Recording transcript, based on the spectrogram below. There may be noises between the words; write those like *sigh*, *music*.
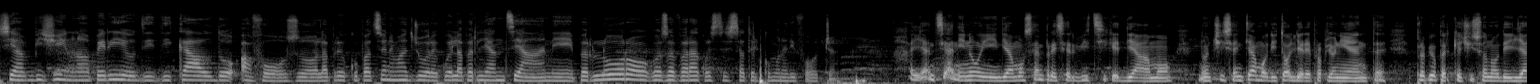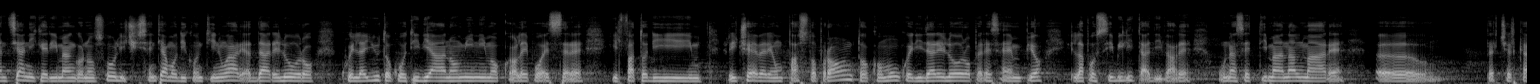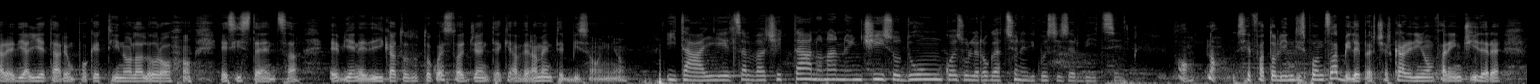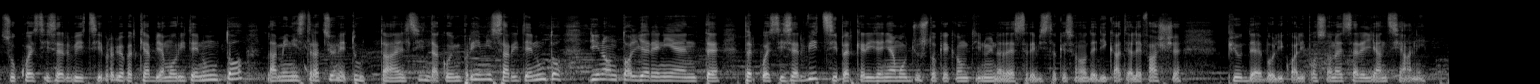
Si avvicinano periodi di caldo afoso, la preoccupazione maggiore è quella per gli anziani. Per loro cosa farà quest'estate il Comune di Foggia? Agli anziani noi diamo sempre i servizi che diamo, non ci sentiamo di togliere proprio niente, proprio perché ci sono degli anziani che rimangono soli, ci sentiamo di continuare a dare loro quell'aiuto quotidiano minimo quale può essere il fatto di ricevere un pasto pronto, comunque di dare loro per esempio la possibilità di fare una settimana al mare eh, per cercare di allietare un pochettino la loro *laughs* esistenza e viene dedicato tutto questo a gente che ha veramente bisogno. I tagli, il salvacittà non hanno inciso dunque sull'erogazione di questi servizi? No, no, si è fatto l'indispensabile per cercare di non fare incidere su questi servizi, proprio perché abbiamo ritenuto, l'amministrazione tutta e il sindaco in primis, ha ritenuto di non togliere niente per questi servizi perché riteniamo giusto che continuino ad essere, visto che sono dedicati alle fasce più deboli, quali possono essere gli anziani.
